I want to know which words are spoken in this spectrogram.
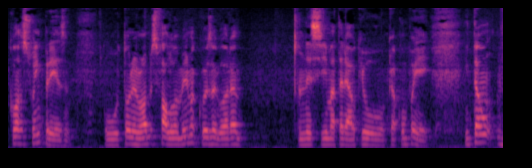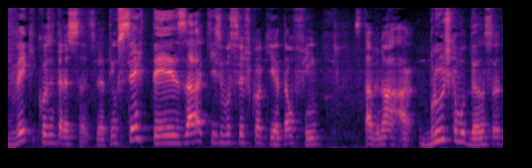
com a sua empresa. O Tony Robbins falou a mesma coisa agora nesse material que eu, que eu acompanhei. Então, vê que coisa interessante. Né? Tenho certeza que se você ficou aqui até o fim, você está vendo a, a brusca mudança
